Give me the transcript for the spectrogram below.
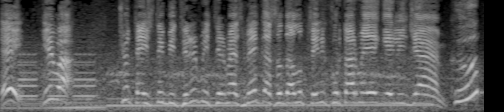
Hey Giva! Şu testi bitirir bitirmez Megas'ı da alıp seni kurtarmaya geleceğim. Kup?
